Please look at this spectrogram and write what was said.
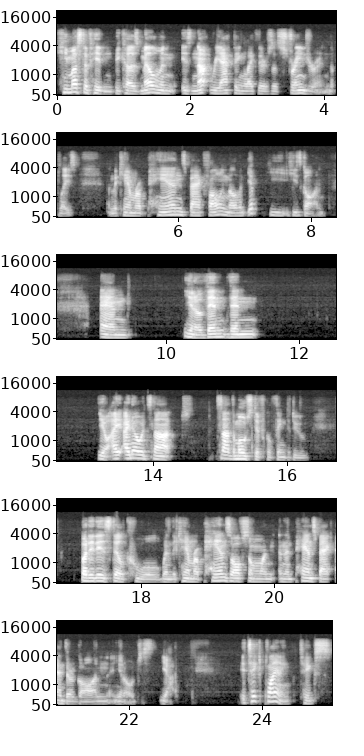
he must have hidden because Melvin is not reacting like there's a stranger in the place. And the camera pans back following Melvin. Yep, he, he's gone. And you know, then, then, you know, I, I know it's not, it's not the most difficult thing to do, but it is still cool when the camera pans off someone and then pans back and they're gone, you know, just, yeah. It takes planning, it takes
